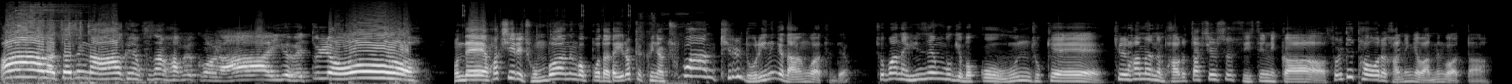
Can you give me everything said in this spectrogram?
아 나 짜증나. 그냥 부상 감을 걸. 아 이게 왜 뚫려? 근데 확실히 존버하는 것보다 이렇게 그냥 초반 킬을 노리는 게 나은 것 같은데요? 초반에 흰색 무기 먹고 운 좋게 킬 하면은 바로 짝실 쓸 수 있으니까 솔티 타워를 가는 게 맞는 것 같다.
